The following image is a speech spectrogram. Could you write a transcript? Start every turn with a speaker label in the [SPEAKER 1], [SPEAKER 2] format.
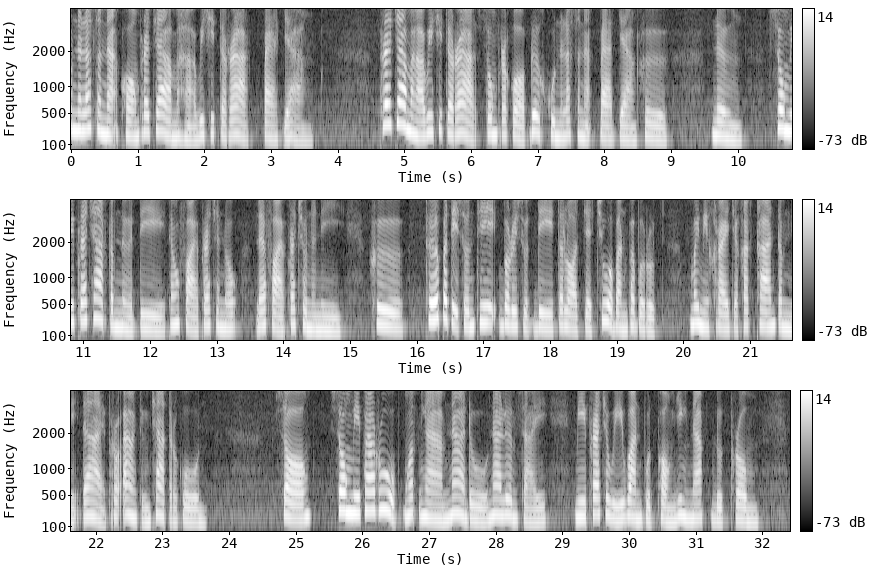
[SPEAKER 1] คุณลักษณะของพระเจ้ามหาวิชิตราช 8 อย่าง พระเจ้ามหาวิชิตราชทรงประกอบด้วยคุณลักษณะ 8 อย่างคือ 1. ทรงมีพระชาติกำเนิดดีทั้งฝ่ายพระชนกและฝ่ายพระชนนี คือถือปฏิสนธิบริสุทธิ์ดีตลอดเจ็ดชั่วบรรพบุรุษ ไม่มีใครจะคัดค้านตำหนิได้เพราะอ้างถึงชาติตระกูล 2. ทรงมีพระรูปงดงาม น่าดู น่าเลื่อมใส มีพระชวีวันผุดผ่องยิ่งนักดุดพรม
